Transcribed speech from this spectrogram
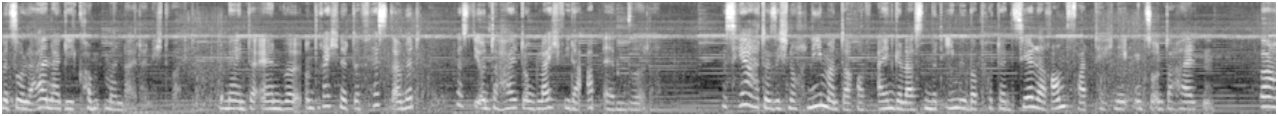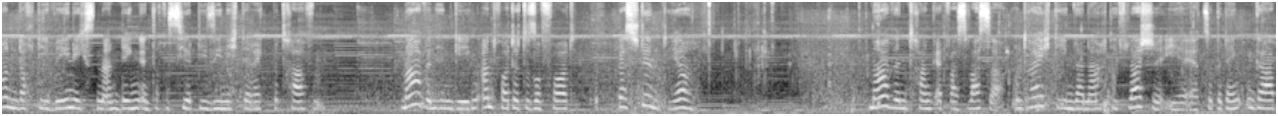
Mit Solarenergie kommt man leider nicht weit, meinte Anvil und rechnete fest damit, dass die Unterhaltung gleich wieder abebben würde. Bisher hatte sich noch niemand darauf eingelassen, mit ihm über potenzielle Raumfahrttechniken zu unterhalten. Waren doch die wenigsten an Dingen interessiert, die sie nicht direkt betrafen. Marvin hingegen antwortete sofort, das stimmt, ja. Marvin trank etwas Wasser und reichte ihm danach die Flasche, ehe er zu bedenken gab.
